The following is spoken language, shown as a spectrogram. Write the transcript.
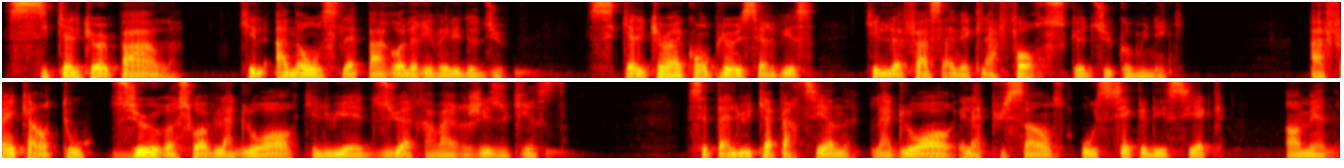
Si quelqu'un parle, qu'il annonce les paroles révélées de Dieu. Si quelqu'un accomplit un service, qu'il le fasse avec la force que Dieu communique, afin qu'en tout Dieu reçoive la gloire qui lui est due à travers Jésus-Christ. C'est à lui qu'appartiennent la gloire et la puissance au siècle des siècles. Amen.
